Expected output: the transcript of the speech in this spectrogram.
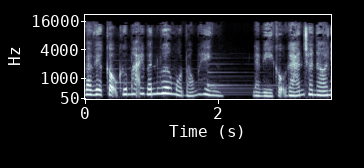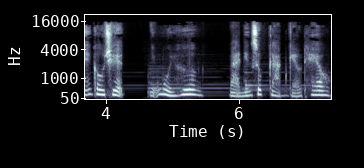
và việc cậu cứ mãi vấn vương một bóng hình là vì cậu gán cho nó những câu chuyện, những mùi hương và những xúc cảm kéo theo.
